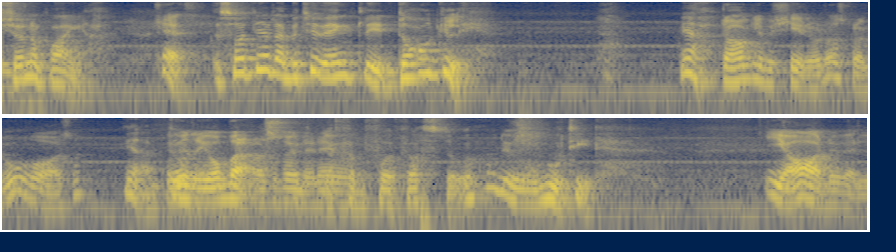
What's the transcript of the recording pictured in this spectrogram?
skjønner poenget. Greit. Så det der betyr egentlig daglig. Ja. Daglig på kino, da skal du ha god råd, altså. ja Du begynner å jobbe der, selvfølgelig. Det for, jo... for det første år har du jo god tid. Ja, du vil...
